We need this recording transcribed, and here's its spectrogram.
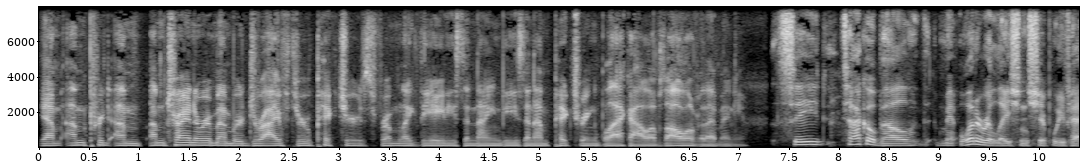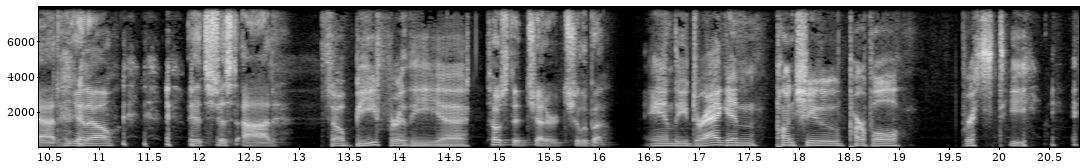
Yeah, I'm I'm pre- I'm I'm trying to remember drive-through pictures from like the 80s and 90s, and I'm picturing black olives all over that menu. See, Taco Bell, man, what a relationship we've had. You know, it's just odd. So B for the uh, Toasted cheddar chalupa. and the dragon punch you purple brisk tea.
